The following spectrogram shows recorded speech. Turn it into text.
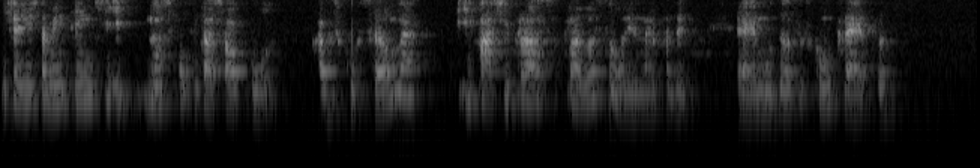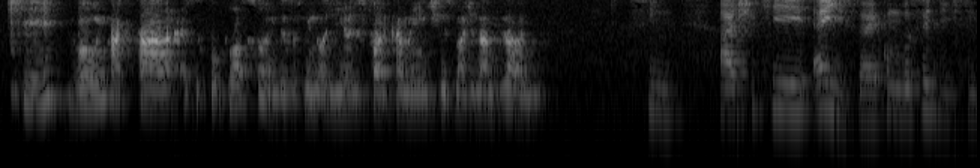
e que a gente também tem que não se concentrar só com a discussão, né, e partir para as ações, né? Fazer é, mudanças concretas que vão impactar essas populações, essas minorias historicamente marginalizadas. Sim, acho que é isso, é como você disse,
